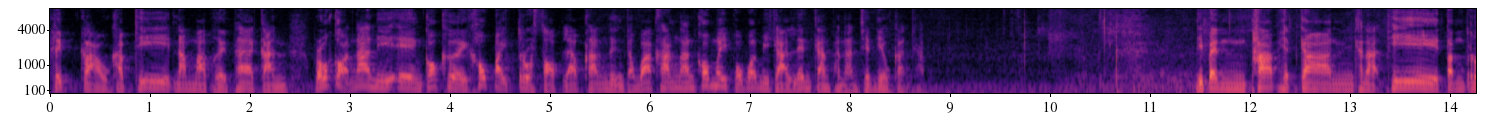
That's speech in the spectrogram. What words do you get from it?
คลิปเก่าครับที่นำมาเผยแพร่กันเพราะว่าก่อนหน้านี้เองก็เคยเข้าไปตรวจสอบแล้วครั้งหนึ่ง แต่ว่าครั้งนั้นก็ไม่พบว่ามีการเล่นการพนันเช่นเดียวกันครับ นี่เป็นภาพเหตุการณ์ขณะที่ตำร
